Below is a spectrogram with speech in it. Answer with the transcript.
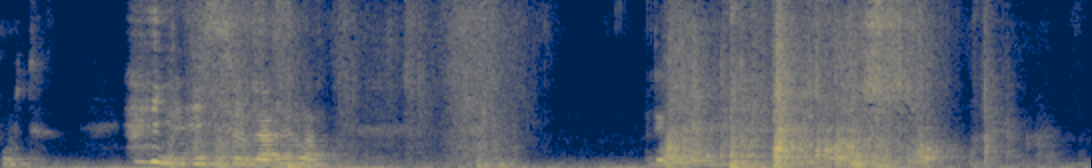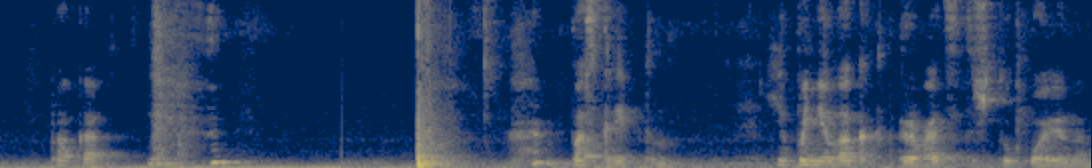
пульт? Я здесь все зарыла. Прикольно. Пока. По скриптам. Я поняла, как открывается эта штуковина.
